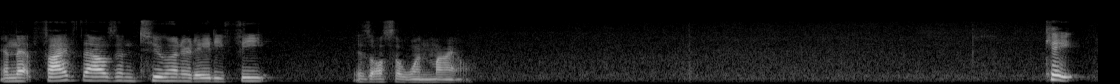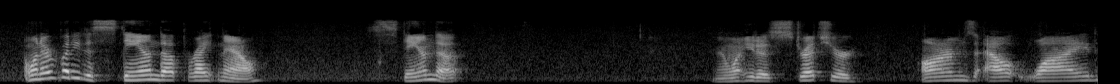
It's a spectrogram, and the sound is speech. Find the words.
And that 5,280 feet is also one mile. Okay, I want everybody to stand up right now. Stand up. And I want you to stretch your arms out wide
